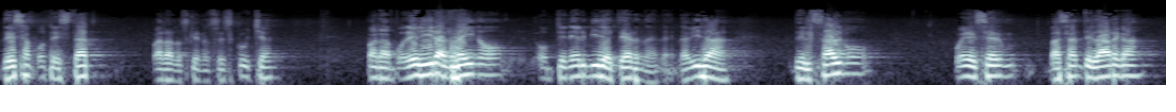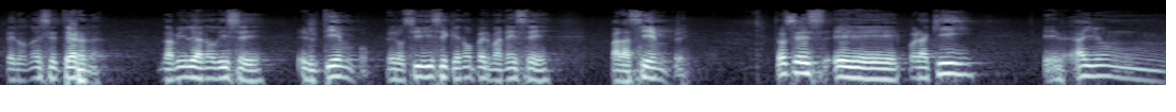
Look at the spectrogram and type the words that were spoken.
de esa potestad para los que nos escuchan, para poder ir al reino, obtener vida eterna. La vida del salvo puede ser bastante larga, pero no es eterna. La Biblia no dice el tiempo, pero sí dice que no permanece para siempre. Entonces, eh, por aquí eh, hay un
